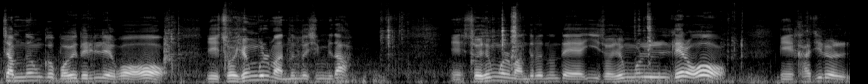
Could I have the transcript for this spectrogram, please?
잡는 거 보여드리려고 이 조형물 만든 것입니다. 예, 조형물 만들었는데 이 조형물대로 예, 가지를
